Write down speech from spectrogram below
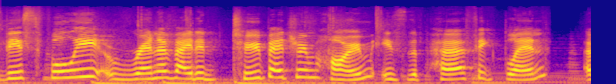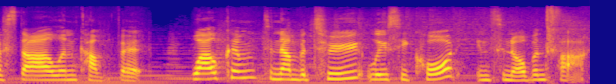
This fully renovated two bedroom home is the perfect blend of style and comfort. Welcome to number two Lucy Court in St Albans Park.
